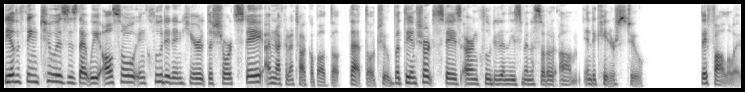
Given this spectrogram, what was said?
The other thing too is is that we also included in here the short stay. I'm not going to talk about that though too, but the short stays are included in these Minnesota um, indicators too. They follow it.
